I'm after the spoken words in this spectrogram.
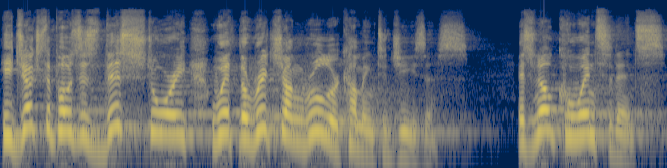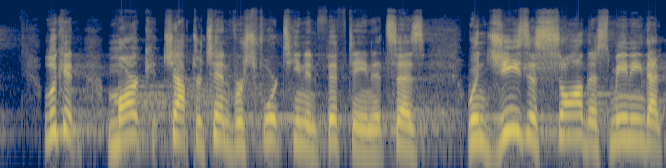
He juxtaposes this story with the rich young ruler coming to Jesus. It's no coincidence. Look at Mark chapter 10, verse 14 and 15. It says, When Jesus saw this, meaning that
